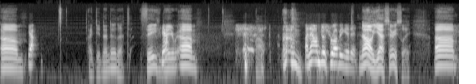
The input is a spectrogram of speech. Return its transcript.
Um. Yeah. I did not know that. See. Yeah. Now you're, um. Wow. And now I'm just rubbing it in. No. Yeah. Seriously. Um.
